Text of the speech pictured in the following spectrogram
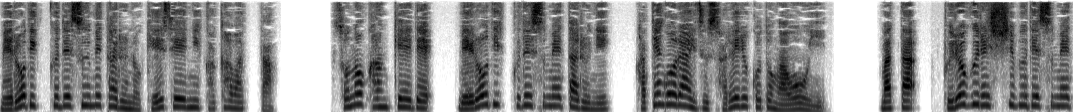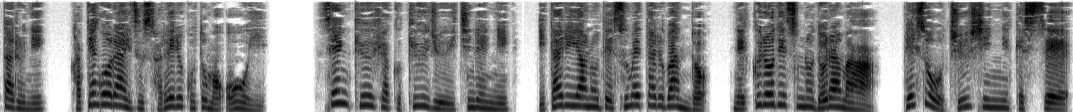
メロディックデスメタルの形成に関わった。その関係でメロディックデスメタルにカテゴライズされることが多い。また、プログレッシブデスメタルにカテゴライズされることも多い。1991年にイタリアのデスメタルバンド、ネクロデスのドラマー、ペソを中心に結成。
